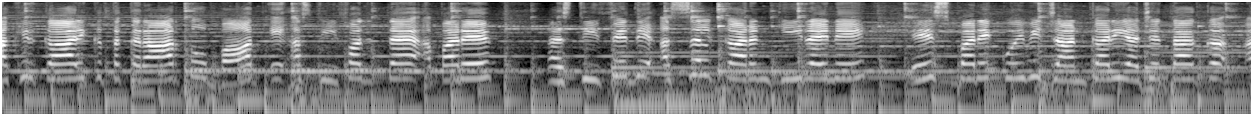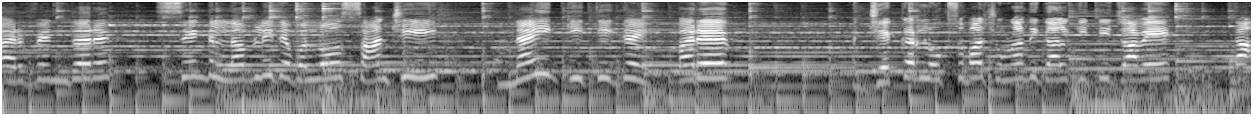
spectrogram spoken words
ਆਖਿਰਕਾਰ ਇੱਕ ਤਕਰਾਰ ਤੋਂ ਬਾਅਦ ਇਹ ਅਸਤੀਫਾ ਦਿੱਤਾ ਹੈ, ਪਰ ਅਸਤੀਫੇ ਦੇ ਅਸਲ ਕਾਰਨ ਕੀ ਰਹੇ ਨੇ? ਇਸ ਬਾਰੇ ਕੋਈ ਵੀ ਜਾਣਕਾਰੀ ਅਜੇ ਤੱਕ ਅਰਵਿੰਦਰ ਸਿੰਘ ਲਵਲੀ ਦੇ ਵੱਲੋਂ ਸਾਂਝੀ ਨਹੀਂ ਕੀਤੀ ਗਈ। ਪਰ ਜੇਕਰ ਲੋਕ ਸਭਾ ਚੋਣਾਂ ਦੀ ਗੱਲ ਕੀਤੀ ਜਾਵੇ, ਤਾਂ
